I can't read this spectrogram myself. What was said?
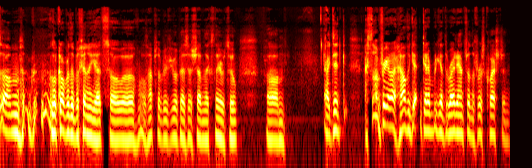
um, look over the beginning yet, so uh, we'll have to review it as Hashem next day or two. Um, I did. I still haven't figured out how to get get everybody get the right answer on the first question,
